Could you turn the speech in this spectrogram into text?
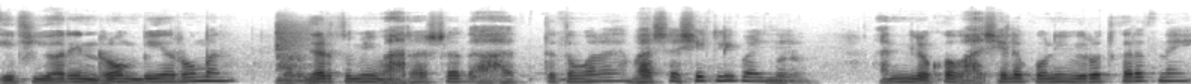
if you are in Rome be a Roman जर तुम्ही महाराष्ट्रात आहात तर तुम्हाला भाषा शिकली पाहिजे. आणि लोक भाषेला कोणी विरोध करत नाही.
